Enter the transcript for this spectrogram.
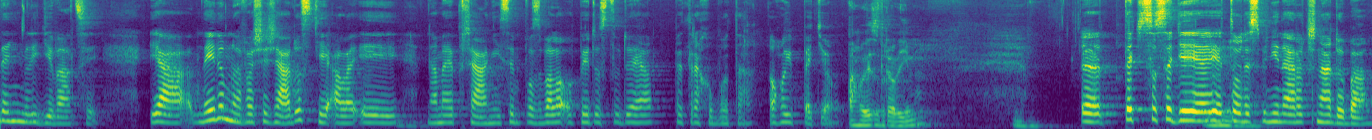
den, milí diváci. Já nejenom na vaše žádosti, ale i na mé přání jsem pozvala opět do studia Petra Chobota. Ahoj, Peťo. Ahoj, zdravím. Eh, teď, co se děje, je to nesmírně náročná doba.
